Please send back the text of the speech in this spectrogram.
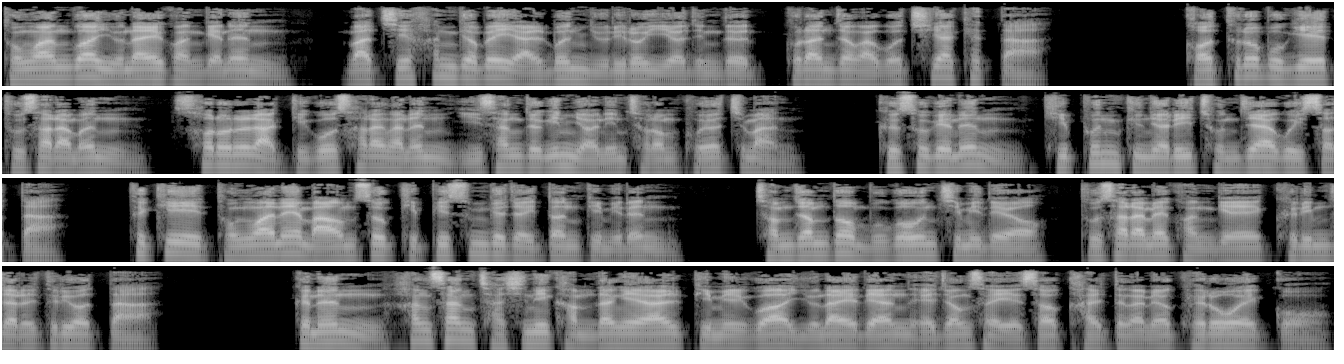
동환과 유나의 관계는 마치 한 겹의 얇은 유리로 이어진 듯 불안정하고 취약했다. 겉으로 보기에 두 사람은 서로를 아끼고 사랑하는 이상적인 연인처럼 보였지만 그 속에는 깊은 균열이 존재하고 있었다. 특히 동환의 마음속 깊이 숨겨져 있던 비밀은 점점 더 무거운 짐이 되어 두 사람의 관계에 그림자를 드리웠다. 그는 항상 자신이 감당해야 할 비밀과 유나에 대한 애정 사이에서 갈등하며 괴로워했고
